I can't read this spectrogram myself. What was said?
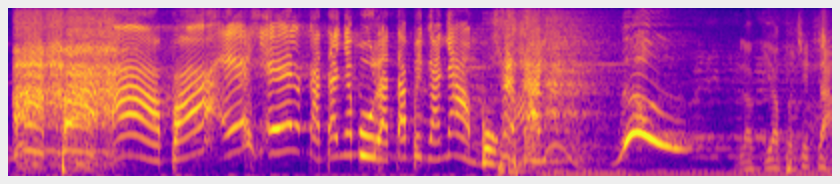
Apa? Apa? SL katanya murah tapi gak nyambung. Setan. Wuh. lagi apa sih tak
